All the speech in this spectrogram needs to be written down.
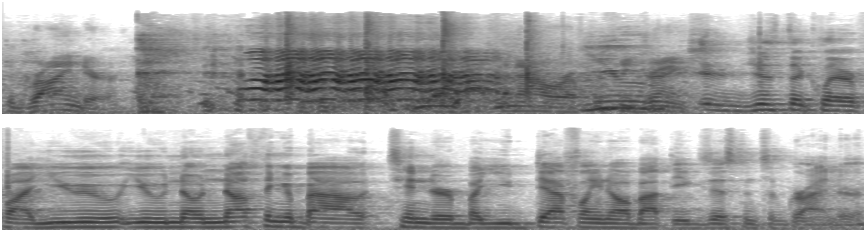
the Grindr, an hour after a You drinks. just to clarify, you you know nothing about Tinder, but you definitely know about the existence of Grindr.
